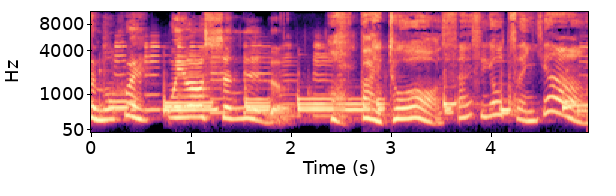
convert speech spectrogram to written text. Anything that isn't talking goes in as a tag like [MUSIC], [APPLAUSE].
怎么会？我又要生日了！哦，拜托，三十又怎样？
